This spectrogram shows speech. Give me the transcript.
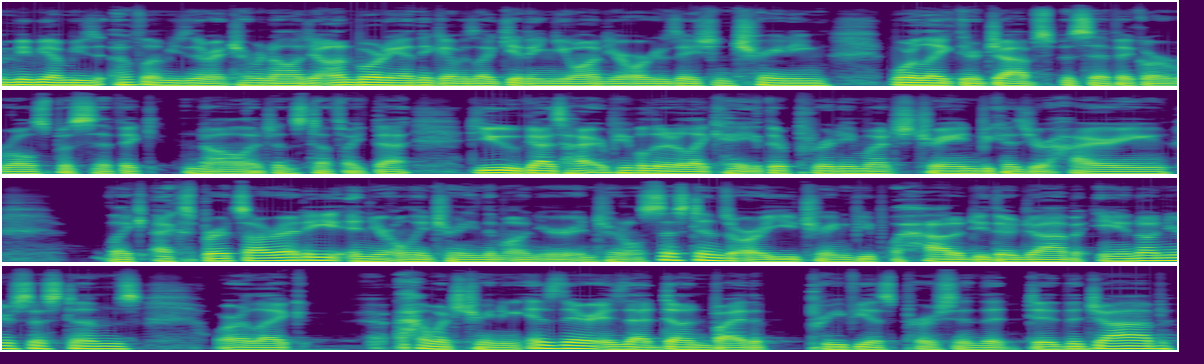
maybe I'm using, hopefully, I'm using the right terminology. Onboarding, I think of as like getting you onto your organization, training more like their job specific or role specific knowledge and stuff like that. Do you guys hire people that are like, hey, they're pretty much trained because you're hiring like experts already and you're only training them on your internal systems or are you training people how to do their job and on your systems? Or like how much training is there? Is that done by the previous person that did the job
